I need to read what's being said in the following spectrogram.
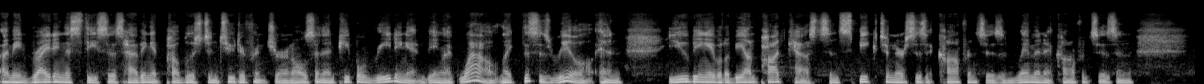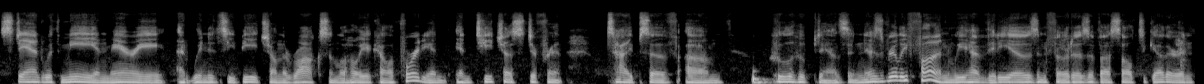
I mean, writing this thesis, having it published in two different journals, and then people reading it and being like, wow, like this is real. And you being able to be on podcasts and speak to nurses at conferences and women at conferences and stand with me and Mary at Windansea Beach on the rocks in La Jolla, California, and, and teach us different types of um, hula hoop dance. And it was really fun. We have videos and photos of us all together. And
